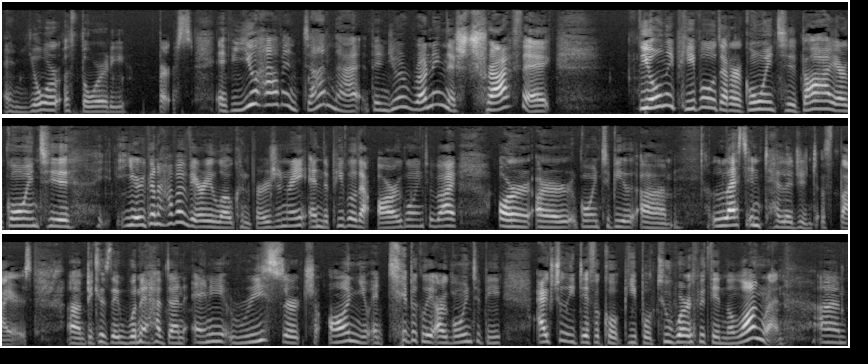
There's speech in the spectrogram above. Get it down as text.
and your authority first. If you haven't done that, then you're running this traffic the only people that are going to buy are going to you're going to have a very low conversion rate and the people that are going to buy are are going to be um, less intelligent of buyers um, because they wouldn't have done any research on you and typically are going to be actually difficult people to work with in the long run. Um,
